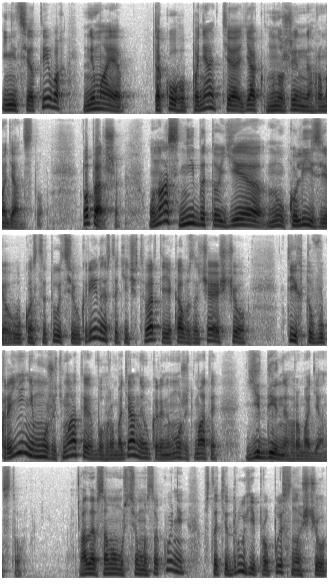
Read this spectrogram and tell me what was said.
ініціативах немає такого поняття, як множинне громадянство. По-перше, у нас нібито є ну, колізія у Конституції України в статті 4, яка визначає, що ті, хто в Україні можуть мати, або громадяни України можуть мати єдине громадянство. Але в самому цьому законі, в статті 2 прописано, що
